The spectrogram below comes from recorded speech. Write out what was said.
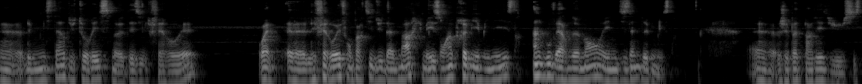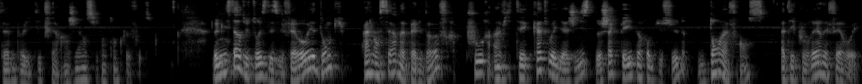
Euh, le ministère du Tourisme des îles Féroé, ouais, euh, les Féroé font partie du Danemark, mais ils ont un Premier ministre, un gouvernement et une dizaine de ministres. Euh, je ne vais pas te parler du système politique féringien aussi longtemps que le foot. Le ministère du Tourisme des îles Féroé, donc, a lancé un appel d'offres pour inviter quatre voyagistes de chaque pays d'Europe du Sud, dont la France, à découvrir les Féroé.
